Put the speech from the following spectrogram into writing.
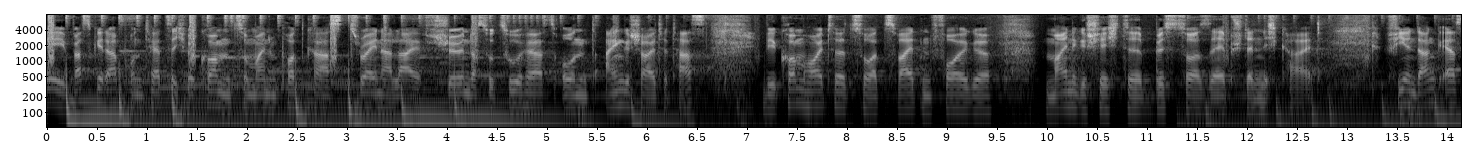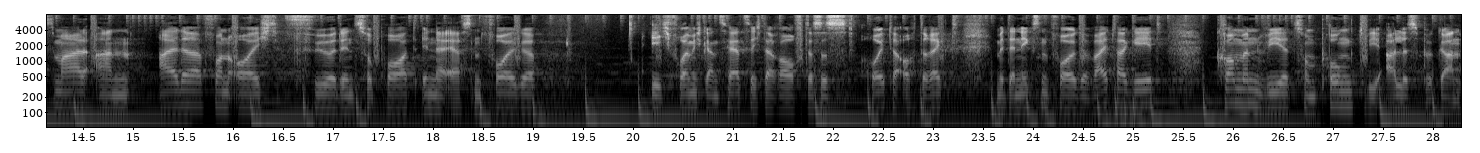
Hey, was geht ab und herzlich willkommen zu meinem Podcast Trainer Live. Schön, dass du zuhörst und eingeschaltet hast. Wir kommen heute zur zweiten Folge Meine Geschichte bis zur Selbstständigkeit. Vielen Dank erstmal an alle von euch für den Support in der ersten Folge. Ich freue mich ganz herzlich darauf, dass es heute auch direkt mit der nächsten Folge weitergeht. Kommen wir zum Punkt, wie alles begann.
